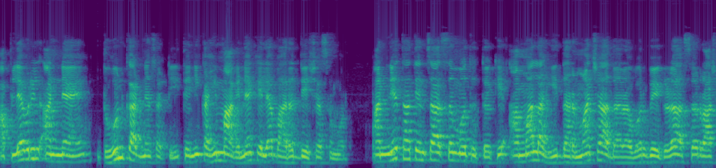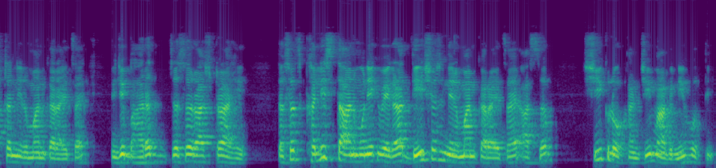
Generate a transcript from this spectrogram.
आपल्यावरील अन्याय धुवून काढण्यासाठी त्यांनी काही मागण्या केल्या भारत देशासमोर. अन्यथा त्यांचं असं मत होतं की आम्हालाही धर्माच्या आधारावर वेगळं असं राष्ट्र निर्माण करायचं आहे म्हणजे भारत जसं राष्ट्र आहे तसंच खलिस्तान म्हणून एक वेगळा देशच निर्माण करायचा आहे असं शीख लोकांची मागणी होती.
